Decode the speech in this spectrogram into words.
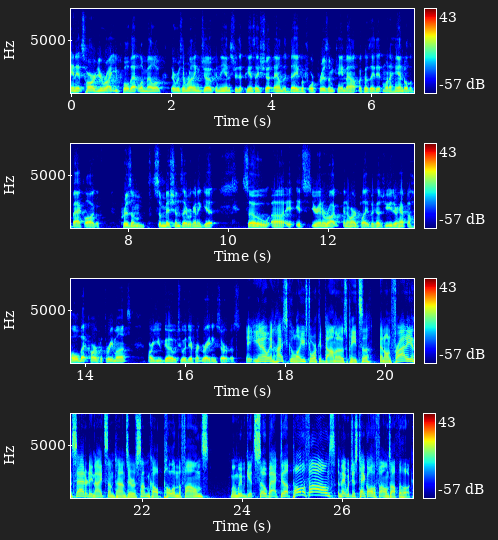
and it's hard. You're right. You pull that LaMelo. There was a running joke in the industry that PSA shut down the day before Prism came out because they didn't want to handle the backlog of Prism submissions they were going to get. So uh, it, it's you're in a rock in a hard place because you either have to hold that card for three months or you go to a different grading service. You know, in high school, I used to work at Domino's Pizza, and on Friday and Saturday nights, sometimes there was something called pulling the phones. When we would get so backed up, pull the phones, and they would just take all the phones off the hook.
